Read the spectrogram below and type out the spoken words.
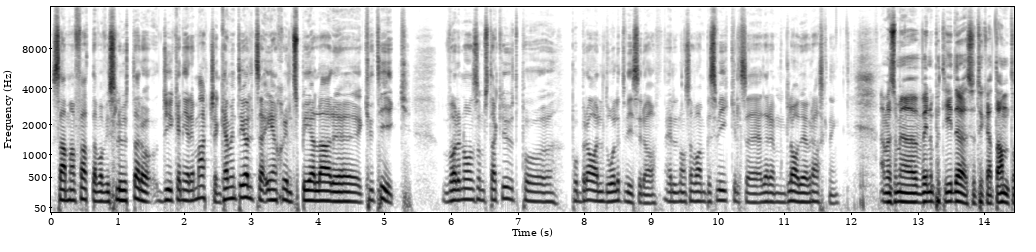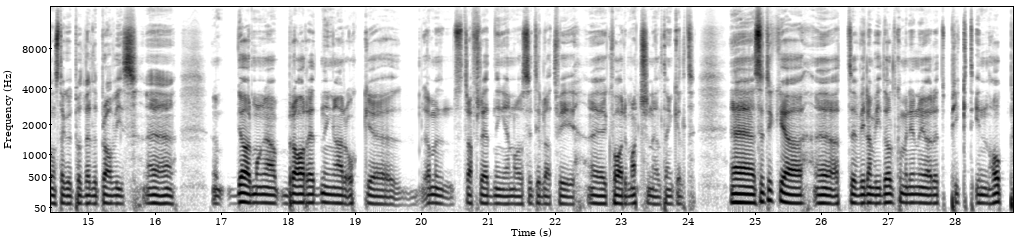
sammanfatta var vi slutar och dyka ner i matchen. Kan vi inte göra lite så här enskild spelarkritik? Var det någon som stack ut på, på bra eller dåligt vis idag? Eller någon som var en besvikelse eller en glad överraskning? Ja, men som jag var inne på tidigare så tycker jag att Anton steg ut på ett väldigt bra vis. Eh, Eh, gör många bra räddningar och eh, ja, men straffräddningen och ser till att vi eh, är kvar i matchen helt enkelt. Eh, så tycker jag eh, att William Widholt kommer in och gör ett pikt inhopp.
